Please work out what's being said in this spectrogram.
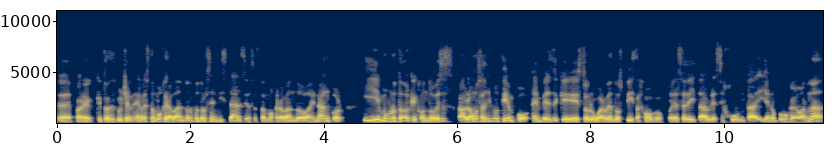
eh, para que todos escuchen, eh, estamos grabando nosotros en distancia, o sea, estamos grabando en Anchor y hemos notado que cuando a veces hablamos al mismo tiempo, en vez de que esto lo guarden dos pistas, como puede ser editable, se junta y ya no podemos grabar nada.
